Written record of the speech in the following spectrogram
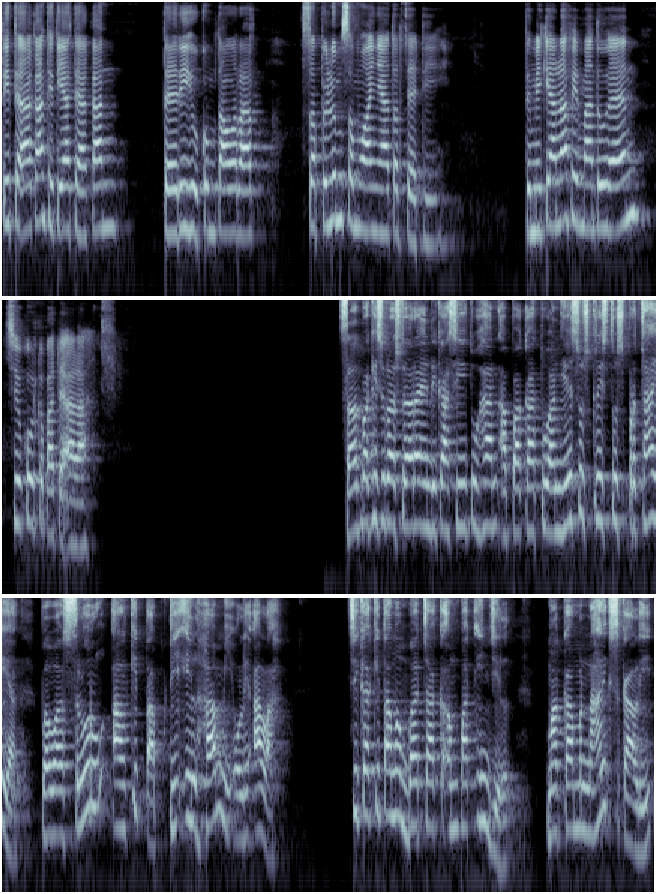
tidak akan ditiadakan dari hukum Taurat sebelum semuanya terjadi. Demikianlah firman Tuhan, syukur kepada Allah. Selamat pagi saudara-saudara yang dikasihi Tuhan, apakah Tuhan Yesus Kristus percaya bahwa seluruh Alkitab diilhami oleh Allah? Jika kita membaca keempat Injil, maka menarik sekali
